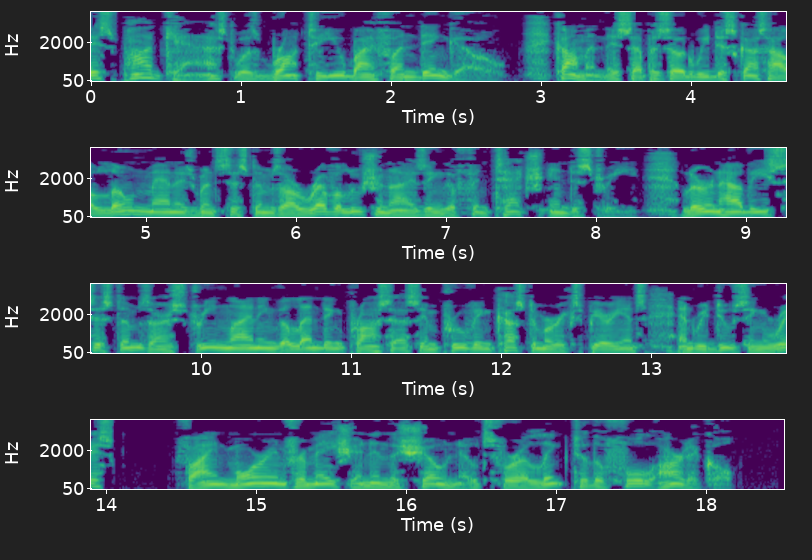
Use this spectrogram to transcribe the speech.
This podcast was brought to you by Fundingo. Come in this episode, we discuss how loan management systems are revolutionizing the fintech industry. Learn how these systems are streamlining the lending process, improving customer experience, and reducing risk. Find more information in the show notes for a link to the full article.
